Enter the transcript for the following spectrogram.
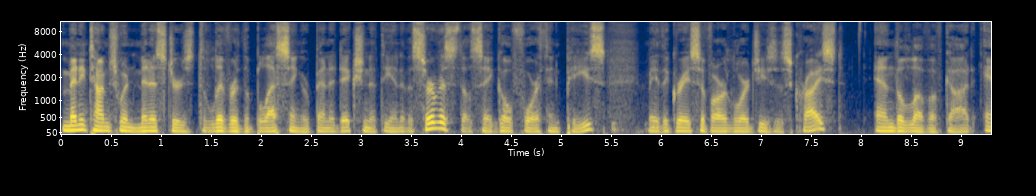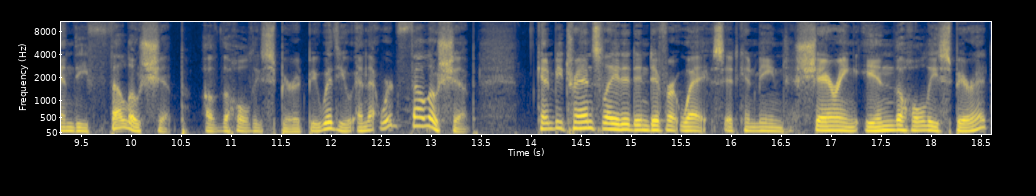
many times when ministers deliver the blessing or benediction at the end of a service, they'll say, Go forth in peace. May the grace of our Lord Jesus Christ and the love of God and the fellowship of the Holy Spirit be with you. And that word fellowship can be translated in different ways. It can mean sharing in the Holy Spirit.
